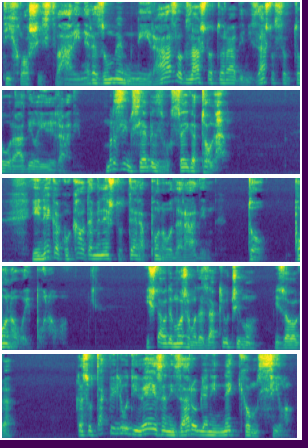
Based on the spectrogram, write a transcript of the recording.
tih loših stvari. Ne razumem ni razlog zašto to radim i zašto sam to uradila ili radim. Mrzim sebe zbog svega toga. I nekako kao da me nešto tera ponovo da radim to ponovo i ponovo. I šta ovde možemo da zaključimo iz ovoga? Da su takvi ljudi vezani, zarobljeni nekom silom.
